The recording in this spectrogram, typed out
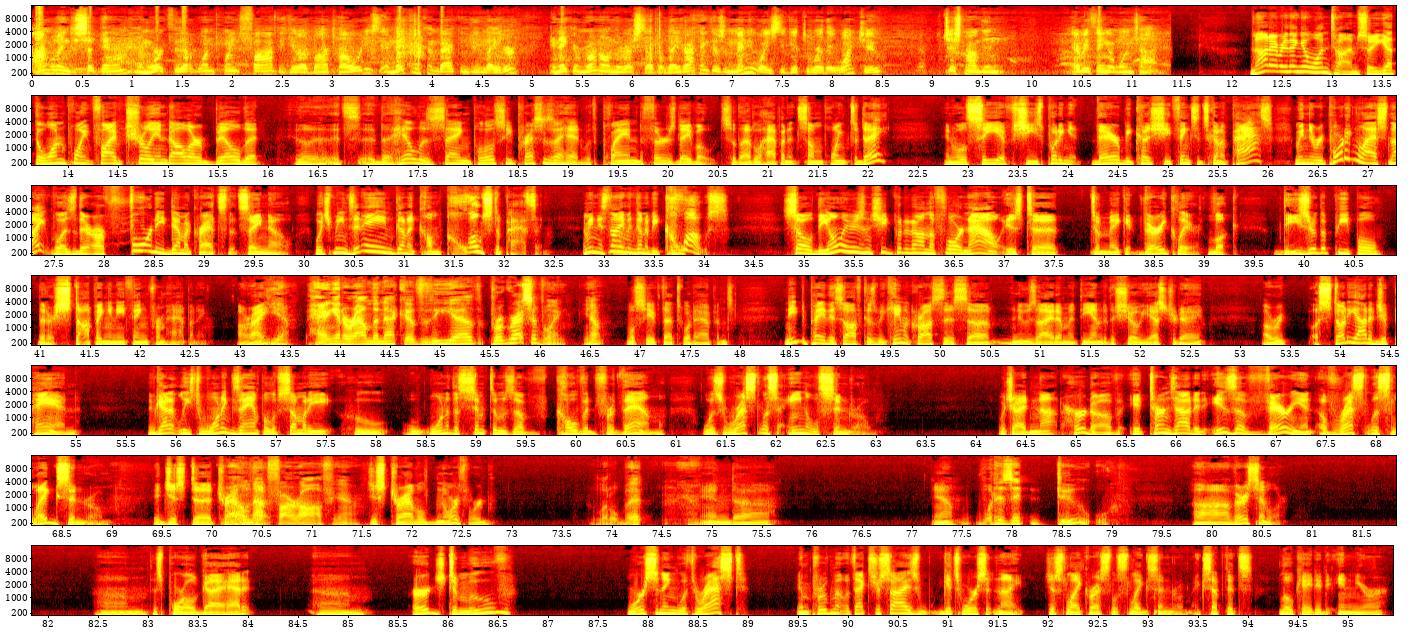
I'm willing to sit down and work through that 1.5 to get our bar priorities, and they can come back and do later, and they can run on the rest of it later. I think there's many ways to get to where they want to, just not in everything at one time. Not everything at one time. So you got the 1.5 trillion dollar bill that uh, it's uh, the Hill is saying Pelosi presses ahead with planned Thursday vote. So that'll happen at some point today, and we'll see if she's putting it there because she thinks it's going to pass. I mean, the reporting last night was there are 40 Democrats that say no, which means it ain't going to come close to passing. I mean, it's not even going to be close. So the only reason she'd put it on the floor now is to to make it very clear. Look, these are the people that are stopping anything from happening. All right? Yeah. Hanging around the neck of the, uh, the progressive wing. Yep. We'll see if that's what happens. Need to pay this off because we came across this uh, news item at the end of the show yesterday. A, re- a study out of Japan. They've got at least one example of somebody who one of the symptoms of COVID for them was restless anal syndrome, which I had not heard of. It turns out it is a variant of restless leg syndrome. It just uh, traveled well, not far off, yeah. Just traveled northward a little bit, yeah. and uh, yeah. What does it do? Uh, very similar. Um, this poor old guy had it. Um, urge to move, worsening with rest, improvement with exercise gets worse at night, just like restless leg syndrome, except it's located in your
